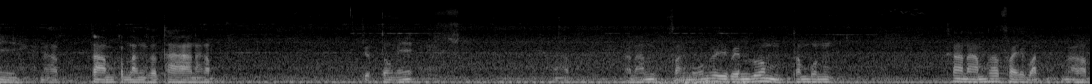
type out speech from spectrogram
มีนะครับ ตามกำลังศรัทธานะครับ จุดตรงนี้นะครับอันนั้นฝั่งนู้นก็จะเป็นร่วมทำบุญค่าน้ำค่าไฟวัดนะครับ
